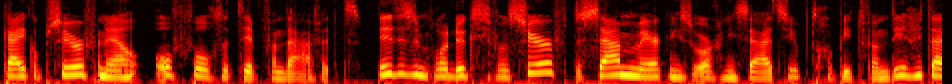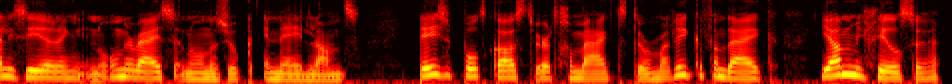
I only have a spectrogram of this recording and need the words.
Kijk op Surf.nl of volg de tip van David. Dit is een productie van Surf, de samenwerkingsorganisatie op het gebied van digitalisering in onderwijs en onderzoek in Nederland. Deze podcast werd gemaakt door Marieke van Dijk, Jan Michielsen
